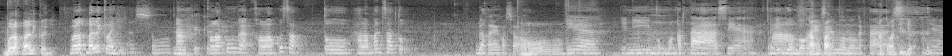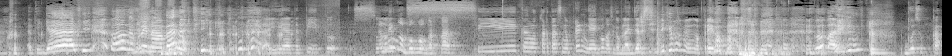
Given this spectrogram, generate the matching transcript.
Bolak-balik lagi. bolak-balik lagi. So, Nah, kalau aku nggak, kalau aku satu halaman satu. belakangnya kosong. Oh. Iya, jadi buang-buang kertas ya. Tadi Maaf. buang-buang air, Empat. sekarang buang-buang kertas. Atau A3. Iya. tiga ti lo nggak pernah apa nanti iya tapi itu sulit lu nggak buang-buang kertas? sih kalau kertas ngeprint nggak gue nggak suka belajar sih jadi gue nggak ngeprint gue paling gue suka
